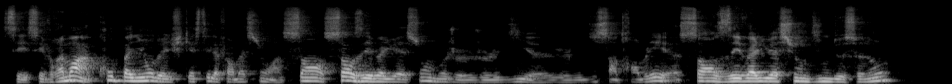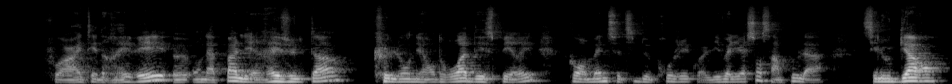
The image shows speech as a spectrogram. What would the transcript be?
c'est vraiment un compagnon de l'efficacité de la formation. Hein. Sans, sans évaluation, moi je, le dis, euh, je le dis sans trembler, euh, sans évaluation digne de ce nom, faut arrêter de rêver. on n'a pas les résultats que l'on est en droit d'espérer quand on mène ce type de projet. L'évaluation, c'est un peu la, c'est le garant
